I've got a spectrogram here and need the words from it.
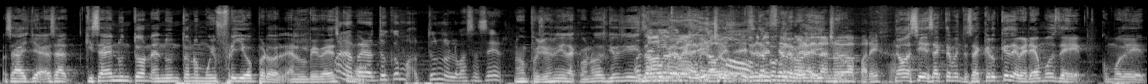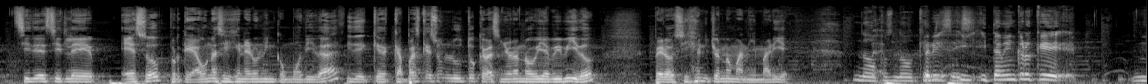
O sea, ya, o sea, quizá en un tono, en un tono muy frío, pero en realidad es Bueno, como. pero tú como, tú no lo vas a hacer. No, pues yo ni la conozco. Yo, sí O sea, tampoco yo le hubiera dicho. Ese Yo no es tampoco el le rol hubiera de la dicho. nueva pareja. No, sí, exactamente. O sea, creo que deberíamos de, como de, sí decirle eso, porque aún así genera una incomodidad y de que capaz que es un luto que la señora no había vivido, pero sí, yo no me animaría. No, pues no, ¿qué Pero y- dices? y, y también creo que, mm,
